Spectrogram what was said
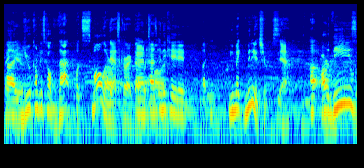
Thank uh, you. Your company's called That But Smaller. Yes, correct, That and as indicated, uh, you make miniatures. yeah. Uh, are these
